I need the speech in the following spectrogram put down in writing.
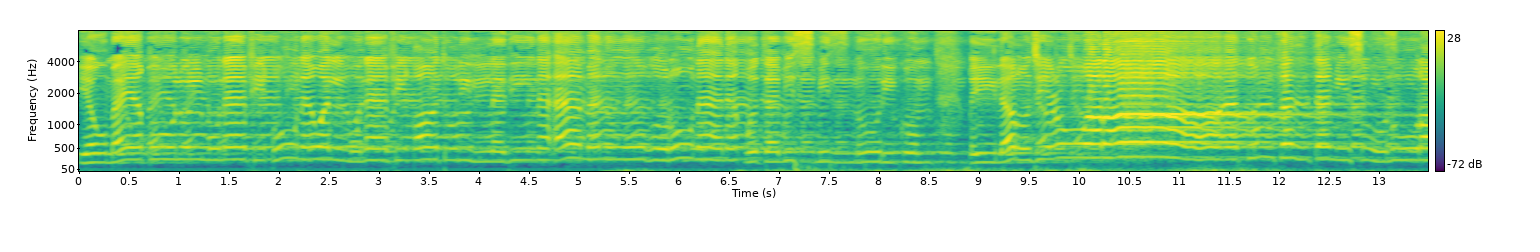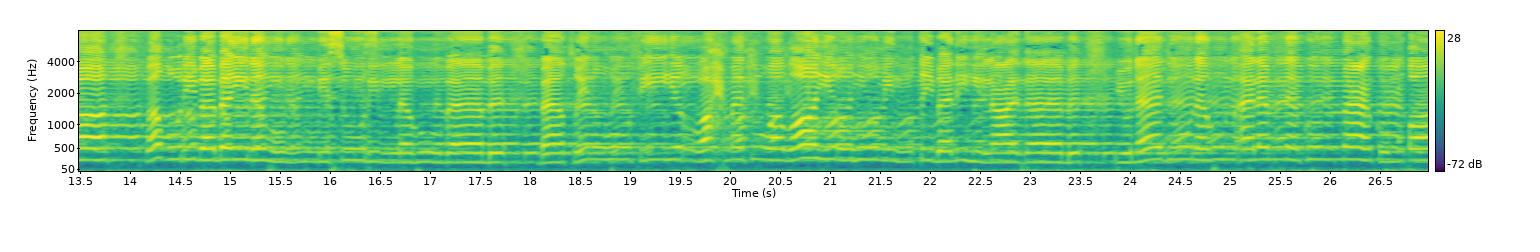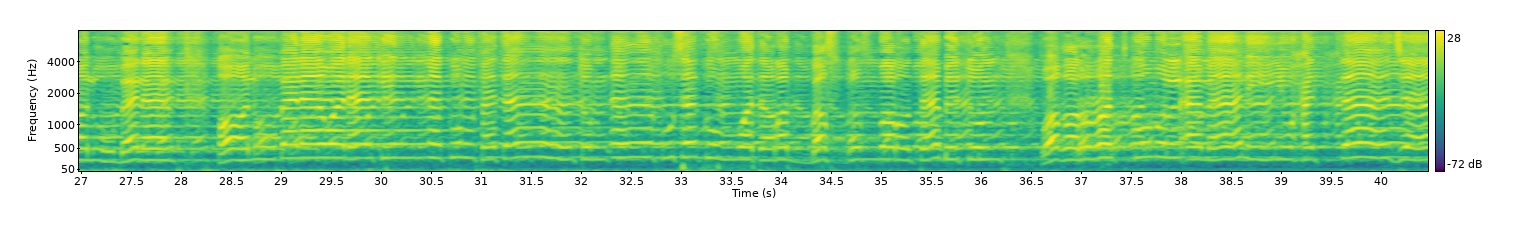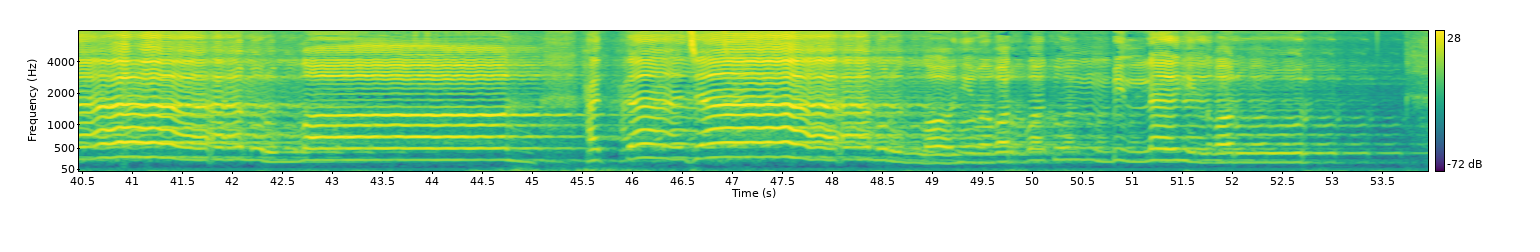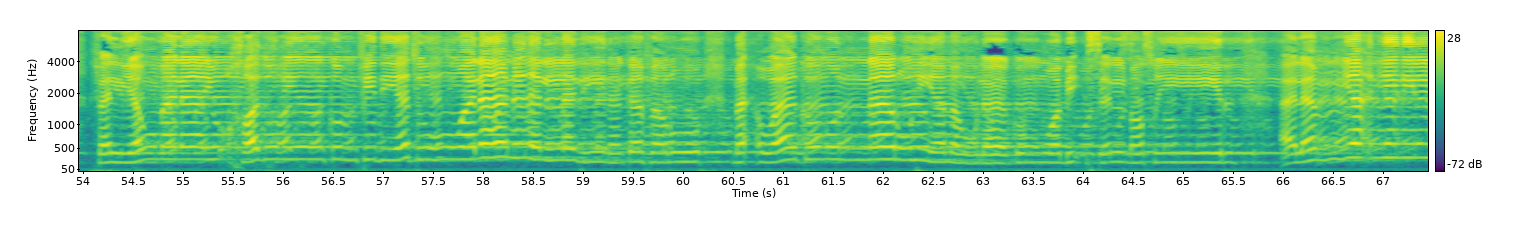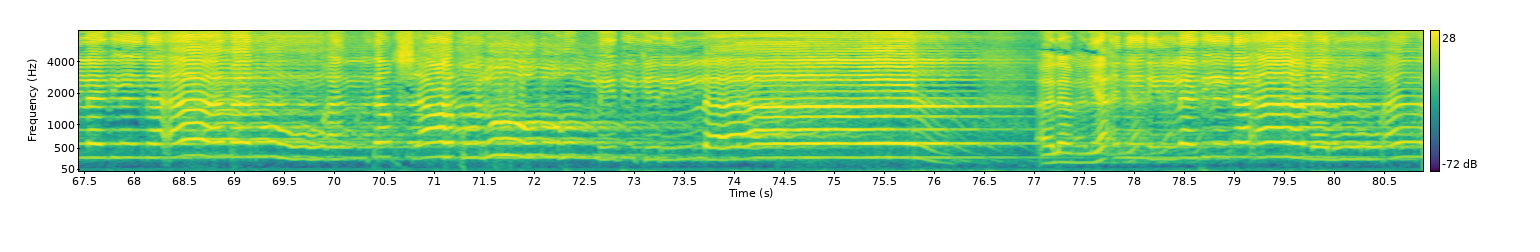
يوم يقول المنافقون والمنافقات للذين آمنوا انظرونا نقتبس من نوركم قيل ارجعوا وراءكم فالتمسوا نورا فضرب بينهم بسور له باب باطنه فيه الرحمة وظاهره من قبله العذاب ينادونهم ألم نكن معكم قالوا بلى قالوا بلى ولكنكم فتنتم أنفسكم وتربصتم وارتبتم وغرتكم الأماني حتى جاء فاليوم لا يؤخذ منكم فدية ولا من الذين كفروا. مأواكم النار هي مولاكم وبئس المصير. ألم يأن للذين آمنوا أن تخشع قلوبهم لذكر الله؟ ألم يأن للذين آمنوا أن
